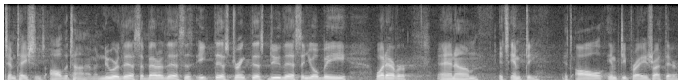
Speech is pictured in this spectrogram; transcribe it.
temptations all the time. A newer this, a better this, this eat this, drink this, do this, and you'll be whatever. And um, it's empty. It's all empty praise right there.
